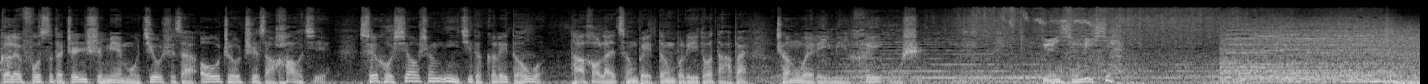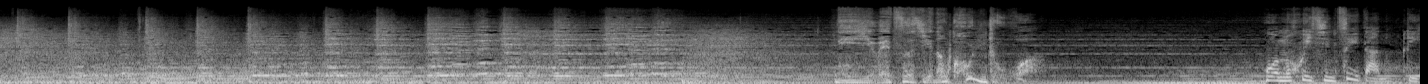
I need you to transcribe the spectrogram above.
格雷夫斯的真实面目就是在欧洲制造浩劫，随后销声匿迹的格雷德沃。他后来曾被邓布利多打败，成为了一名黑武士。原形立现。你以为自己能困住我？我们会尽最大努力，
